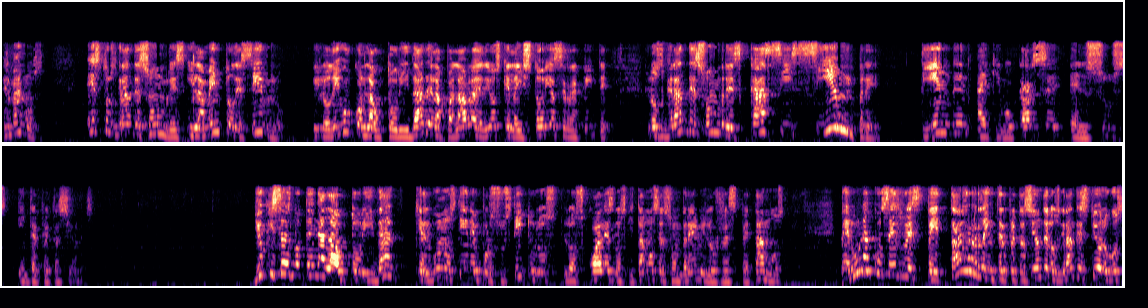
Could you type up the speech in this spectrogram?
Hermanos, estos grandes hombres, y lamento decirlo, y lo digo con la autoridad de la palabra de Dios que la historia se repite, los grandes hombres casi siempre tienden a equivocarse en sus interpretaciones. Yo quizás no tenga la autoridad que algunos tienen por sus títulos, los cuales nos quitamos el sombrero y los respetamos, pero una cosa es respetar la interpretación de los grandes teólogos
